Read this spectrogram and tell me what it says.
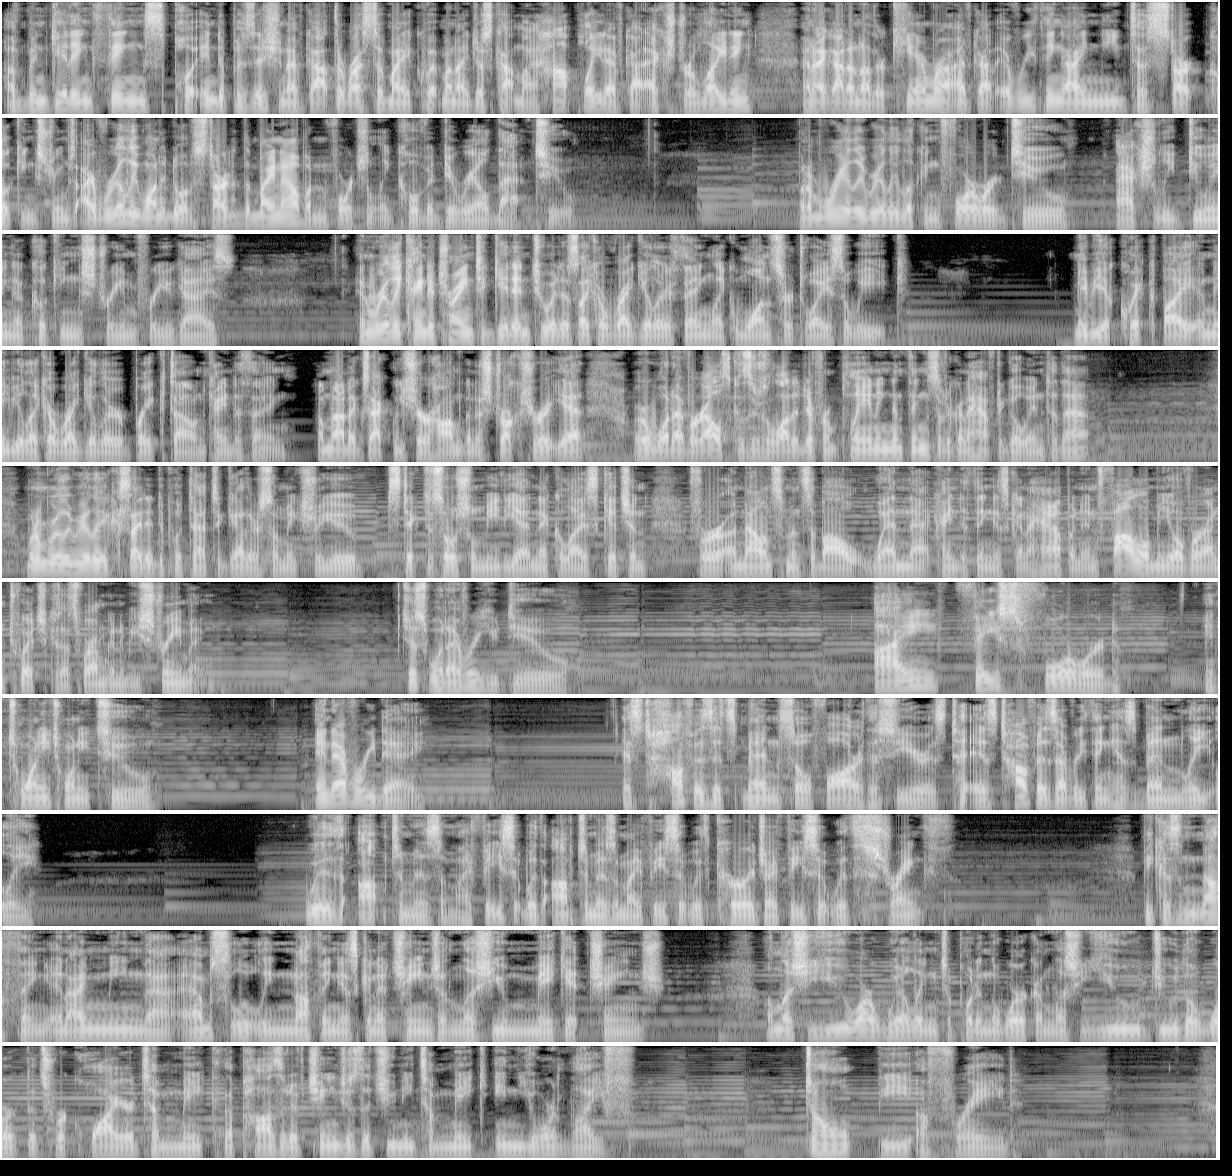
I've been getting things put into position. I've got the rest of my equipment. I just got my hot plate. I've got extra lighting and I got another camera. I've got everything I need to start cooking streams. I really wanted to have started them by now, but unfortunately, COVID derailed that too. But I'm really, really looking forward to actually doing a cooking stream for you guys and really kind of trying to get into it as like a regular thing, like once or twice a week maybe a quick bite and maybe like a regular breakdown kind of thing. I'm not exactly sure how I'm going to structure it yet or whatever else because there's a lot of different planning and things that are going to have to go into that. But I'm really, really excited to put that together. So make sure you stick to social media at Nikolai's Kitchen for announcements about when that kind of thing is going to happen. And follow me over on Twitch because that's where I'm going to be streaming. Just whatever you do, I face forward in 2022 and every day. As tough as it's been so far this year, as, t- as tough as everything has been lately, with optimism. I face it with optimism. I face it with courage. I face it with strength. Because nothing, and I mean that absolutely nothing, is going to change unless you make it change. Unless you are willing to put in the work, unless you do the work that's required to make the positive changes that you need to make in your life. Don't be afraid.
